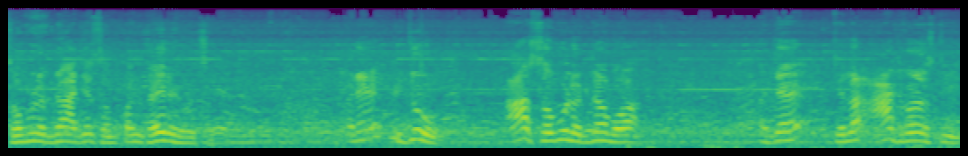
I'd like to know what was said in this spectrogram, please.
સમૂહલગ્ન આજે સંપન્ન થઈ રહ્યો છે. અને બીજું, આ સમૂહલગ્નમાં આજે છેલ્લા આઠ વર્ષથી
